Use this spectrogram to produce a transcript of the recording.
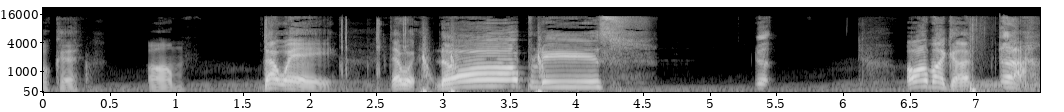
Okay. Um, that way. That way. No, please. Oh my god. Ah.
